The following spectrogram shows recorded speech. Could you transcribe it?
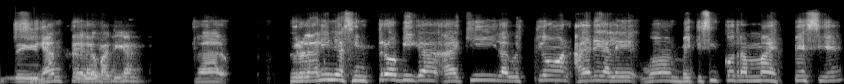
de, gigante de Claro, pero la línea sintrópica, aquí la cuestión, agrégale 25 otras más especies,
